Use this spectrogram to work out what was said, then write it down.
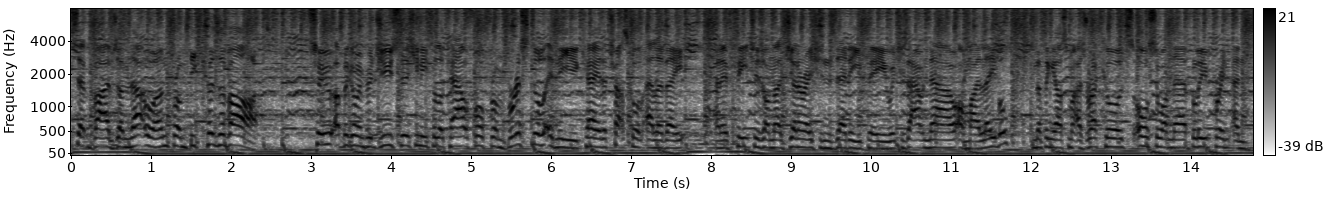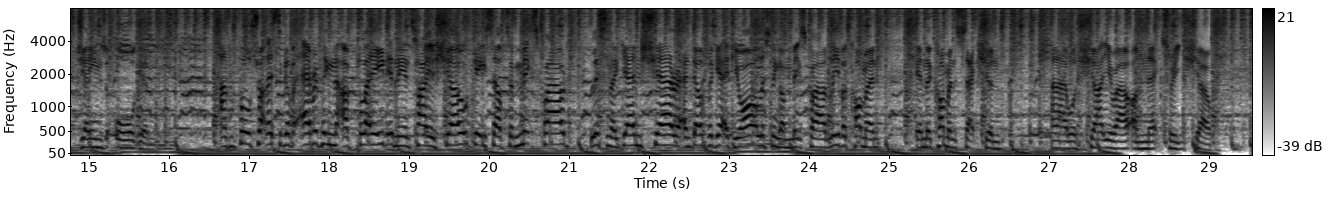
Bicep vibes on that one from Because of Art. Two up and coming producers you need to look out for from Bristol in the UK. The track's called Elevate and it features on that Generation Z EP, which is out now on my label, Nothing Else Matters Records. Also on there, Blueprint and James Organ. And for full track listing of everything that I've played in the entire show, get yourself to Mixcloud, listen again, share it, and don't forget if you are listening on Mixcloud, leave a comment in the comments section and I will shout you out on next week's show.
